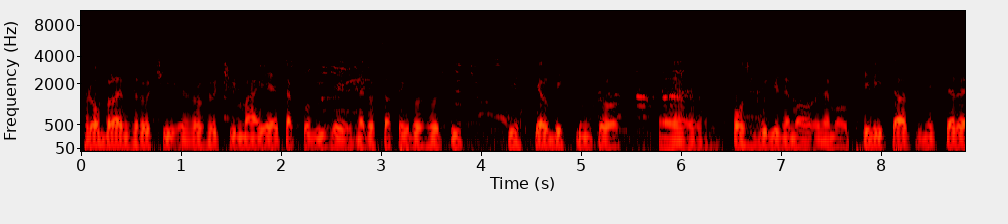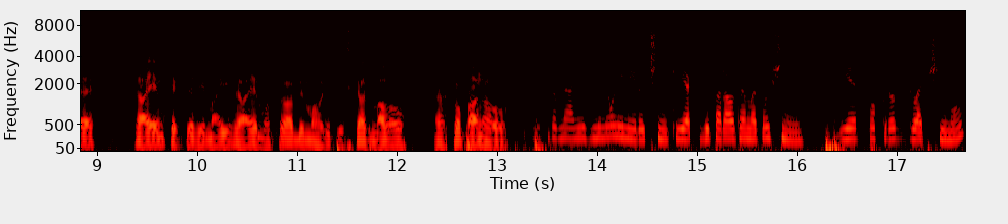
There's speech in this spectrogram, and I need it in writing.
problém s, ročí, s rozhočíma je takový, že je nedostatek rozhočích. Chtěl bych tímto e, pozbudit nebo, nebo přivítat některé zájemce, kteří mají zájem o to, aby mohli pískat malou eh, kopanou. Srovnání s minulými ročníky, jak vypadal ten letošní? Je pokrok k lepšímu?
